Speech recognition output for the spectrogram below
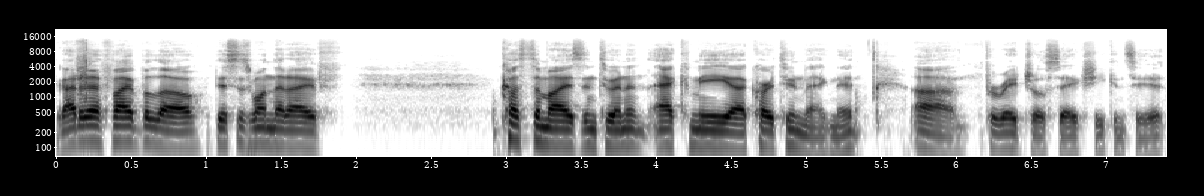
I got it at Five Below. This is one that I've customized into an Acme uh, cartoon magnet. Uh, for Rachel's sake, she can see it.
